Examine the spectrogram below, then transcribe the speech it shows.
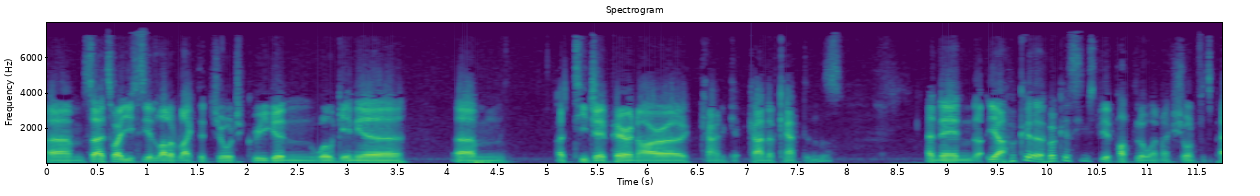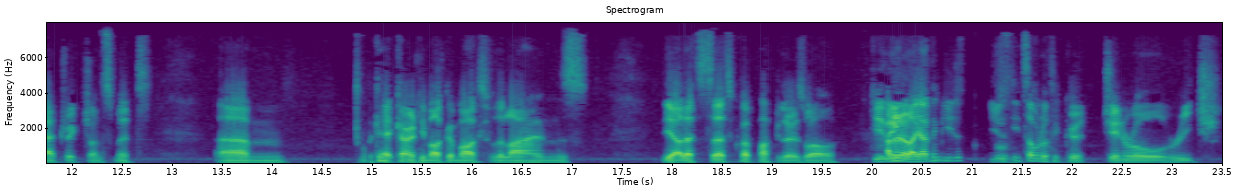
Um, so that's why you see a lot of like the George Gregan, Will Genia, um, like TJ Perenara kind of kind of captains. And then yeah, Hooker Hooker seems to be a popular one, like Sean Fitzpatrick, John Smit. Um, okay, currently Malcolm Marx for the Lions. Yeah, that's that's quite popular as well. Do you I think? don't know, like I think you just you just need someone with a good general reach.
